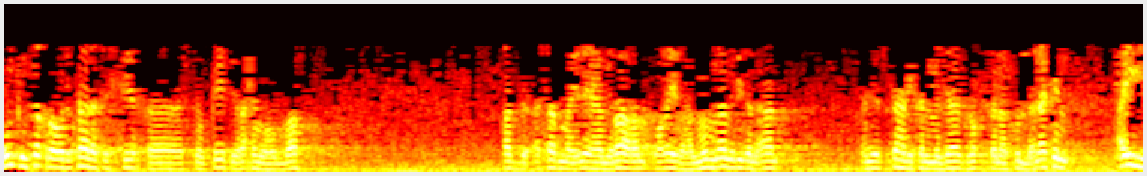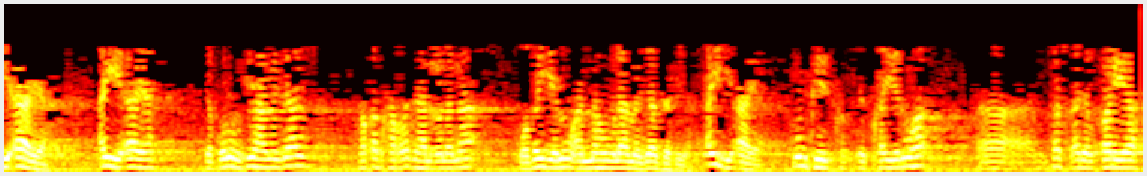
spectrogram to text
ويمكن تقرأ رسالة الشيخ الشنقيطي رحمه الله. قد أشرنا إليها مرارا وغيرها. المهم لا نريد الآن أن يستهلك المجاز وقتنا كله. لكن أي آية أي آية يقولون فيها مجاز فقد خرجها العلماء وبينوا أنه لا مجاز فيها. أي آية؟ ممكن يتخيلوها آه، فاسأل القرية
